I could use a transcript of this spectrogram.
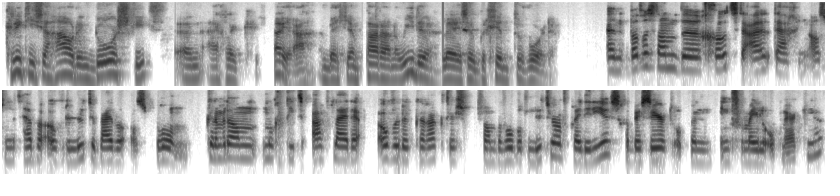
kritische houding doorschiet en eigenlijk nou ja, een beetje een paranoïde lezer begint te worden. En wat was dan de grootste uitdaging als we het hebben over de Lutherbijbel als bron? Kunnen we dan nog iets afleiden over de karakters van bijvoorbeeld Luther of Predilius, gebaseerd op hun informele opmerkingen?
